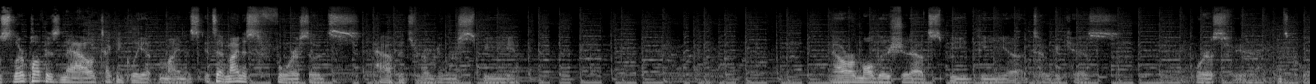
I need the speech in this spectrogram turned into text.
Slurpuff is now technically at minus, it's at minus four, so it's half its regular speed. Now our Moldo should outspeed the uh, Togekiss or a Sphere. That's cool.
